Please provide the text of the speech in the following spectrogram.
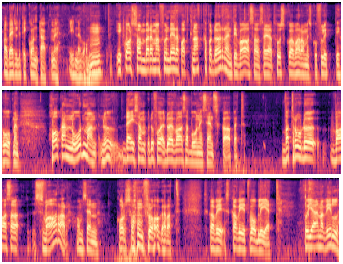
vara väldigt i kontakt med invånarna. Mm. I Korsholm börjar man fundera på att knacka på dörren till Vasa och säga att hur skulle det vara om vi skulle flytta ihop, men Håkan Nordman, nu, dig som, du, får, du är Vasabon i sällskapet, vad tror du Vasa svarar om sen Korsholm frågar att ska vi, ska vi två bli ett? Hur gärna vill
